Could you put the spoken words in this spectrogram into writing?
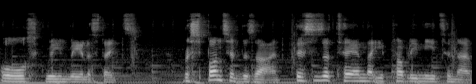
all screen real estates. Responsive design. This is a term that you probably need to know.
